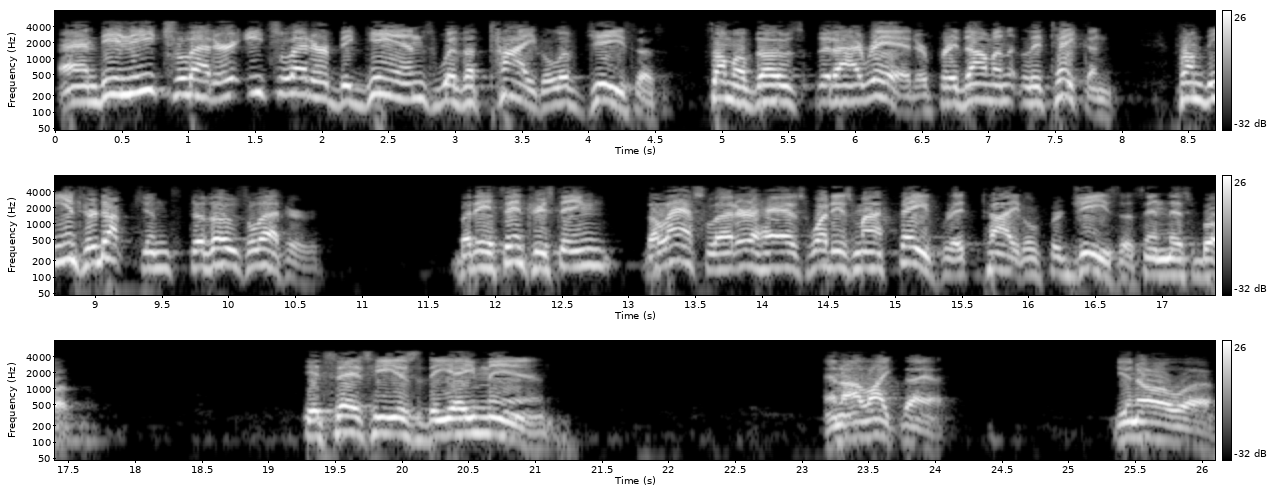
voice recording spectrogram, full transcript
And in each letter, each letter begins with a title of Jesus. Some of those that I read are predominantly taken from the introductions to those letters. But it's interesting, the last letter has what is my favorite title for Jesus in this book. It says He is the Amen. And I like that. You know, uh,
